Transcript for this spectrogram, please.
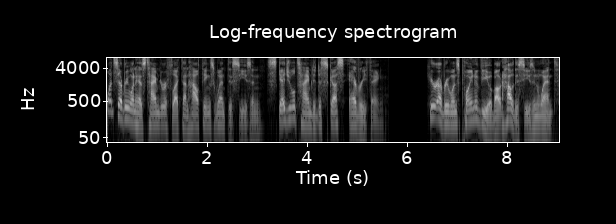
Once everyone has time to reflect on how things went this season, schedule time to discuss everything. Hear everyone's point of view about how the season went.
